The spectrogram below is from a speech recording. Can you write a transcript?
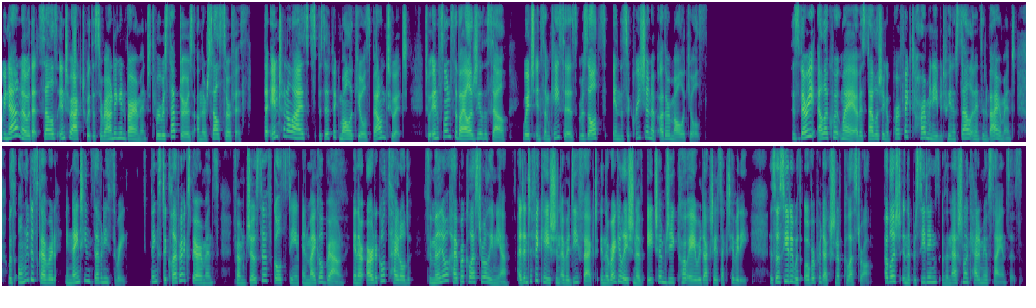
We now know that cells interact with the surrounding environment through receptors on their cell surface that internalize specific molecules bound to it to influence the biology of the cell, which in some cases results in the secretion of other molecules. This very eloquent way of establishing a perfect harmony between a cell and its environment was only discovered in 1973, thanks to clever experiments from Joseph Goldstein and Michael Brown in their article titled Familial hypercholesterolemia, identification of a defect in the regulation of HMG-CoA reductase activity associated with overproduction of cholesterol, published in the Proceedings of the National Academy of Sciences.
